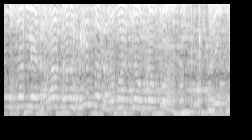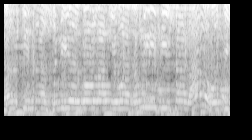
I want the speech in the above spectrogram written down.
कोसळले धडाधड मीच धर्माचे ओडंबर अरे क्रांतीचा सूर्य उगवला तेव्हा रंगली दिशा लाल होती.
